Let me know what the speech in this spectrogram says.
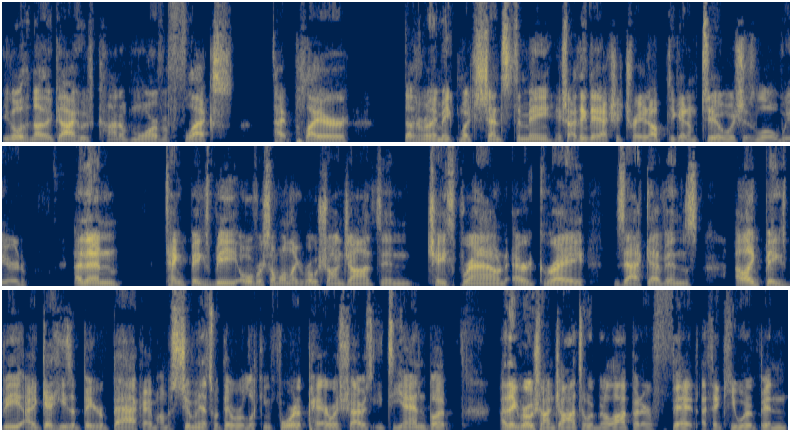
you go with another guy who's kind of more of a flex type player. Doesn't really make much sense to me. I think they actually traded up to get him too, which is a little weird. And then Tank Bigsby over someone like Roschon Johnson, Chase Brown, Eric Gray, Zach Evans. I like Bigsby. I get he's a bigger back. I'm, I'm assuming that's what they were looking for to pair with Travis Etienne, but I think Roschon Johnson would have been a lot better fit. I think he would have been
